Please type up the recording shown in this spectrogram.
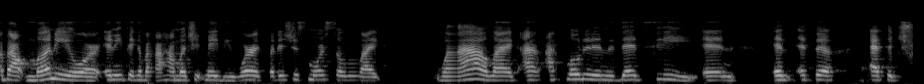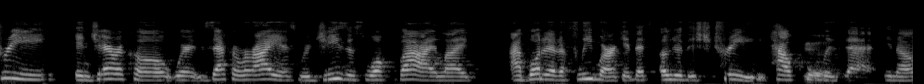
about money or anything about how much it may be worth, but it's just more so like, wow, like I, I floated in the Dead Sea and and at the at the tree in Jericho where Zacharias, where Jesus walked by, like I bought it at a flea market that's under this tree. How cool yeah. is that? You know,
